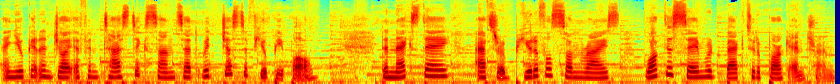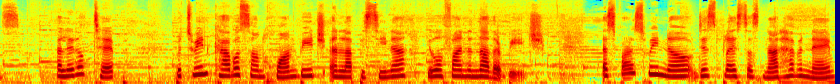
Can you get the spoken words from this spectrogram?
and you can enjoy a fantastic sunset with just a few people. The next day, after a beautiful sunrise, walk the same route back to the park entrance. A little tip between Cabo San Juan Beach and La Piscina, you will find another beach. As far as we know, this place does not have a name,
